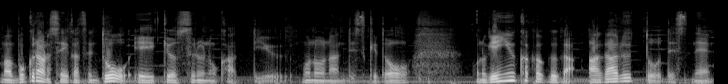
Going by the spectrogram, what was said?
まあ、僕らの生活にどう影響するのかっていうものなんですけど、この原油価格が上がるとですね、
